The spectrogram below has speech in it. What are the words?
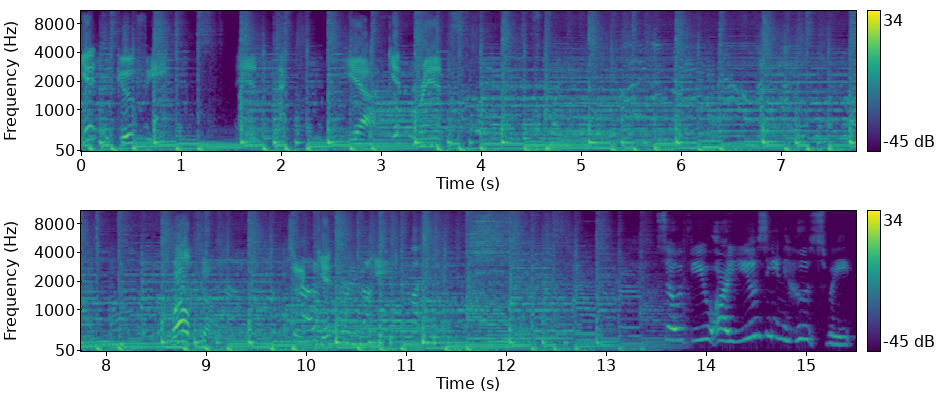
getting goofy, and yeah, getting random. Welcome to Getting Geeky. So if you are using Hootsuite,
